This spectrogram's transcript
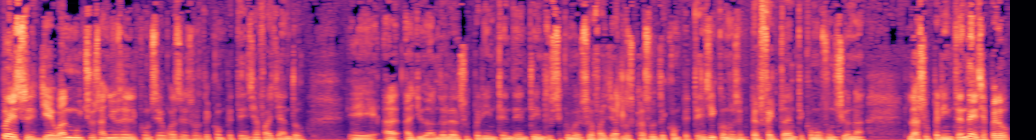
pues eh, llevan muchos años en el Consejo Asesor de Competencia fallando, eh, a- ayudándole al superintendente de Industria y Comercio a fallar los casos de competencia y conocen perfectamente cómo funciona la superintendencia. Pero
